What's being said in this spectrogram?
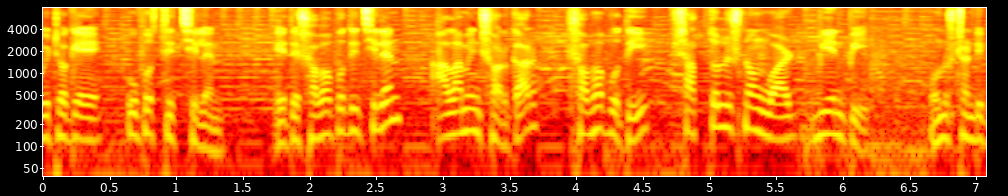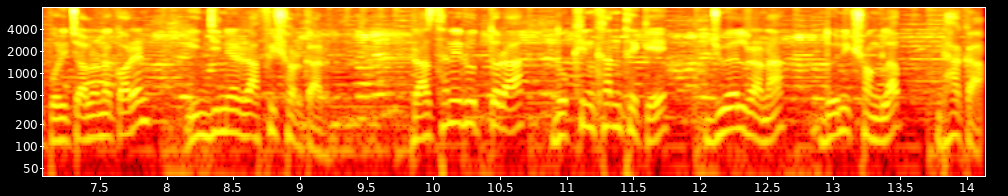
বৈঠকে উপস্থিত ছিলেন। এতে সভাপতি ছিলেন আলামিন সরকার, সভাপতি সাতচল্লিশ নং ওয়ার্ড বিএনপি অনুষ্ঠানটি পরিচালনা করেন ইঞ্জিনিয়ার রাফি সরকার। রাজধানীর উত্তরা দক্ষিণখান থেকে জুয়েল রানা, দৈনিক সংলাপ, ঢাকা।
